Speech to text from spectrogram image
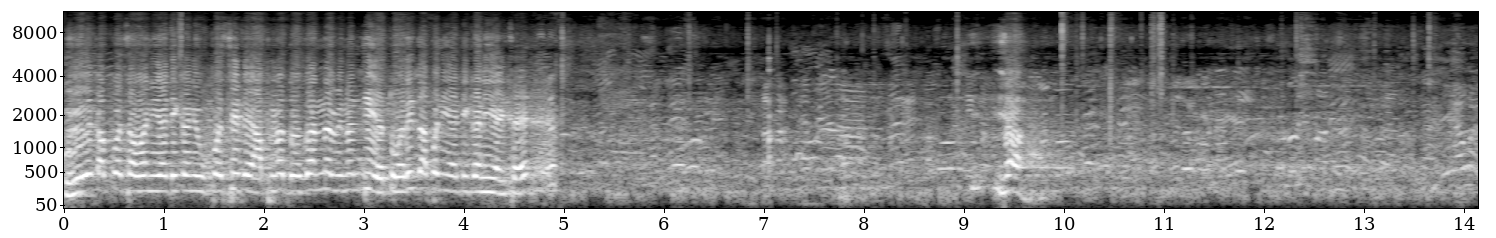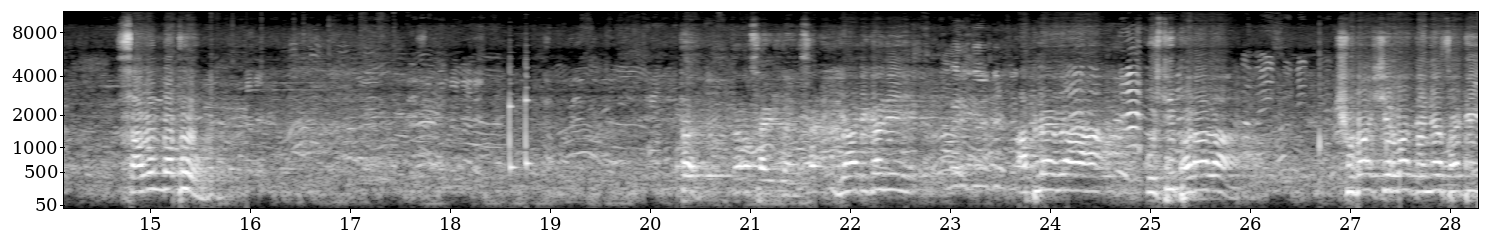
विवेकाप्पा चव्हाण या ठिकाणी उपस्थित आहे. आपणा दोघांना विनंती आहे त्वरित आपण या ठिकाणी यायचं आहे. या. सावंत बापू. तर साईडला या ठिकाणी आपल्या या कुस्ती फडाला शुभाशीर्वाद देण्यासाठी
